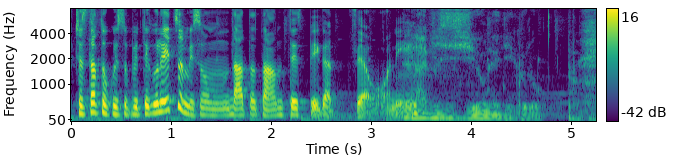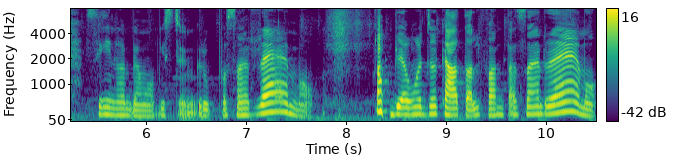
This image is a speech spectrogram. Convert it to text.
c'è stato questo pettegolezzo e mi sono data tante spiegazioni. La visione di gruppo. Sì, noi abbiamo visto in gruppo Sanremo. Abbiamo giocato al Fanta Sanremo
